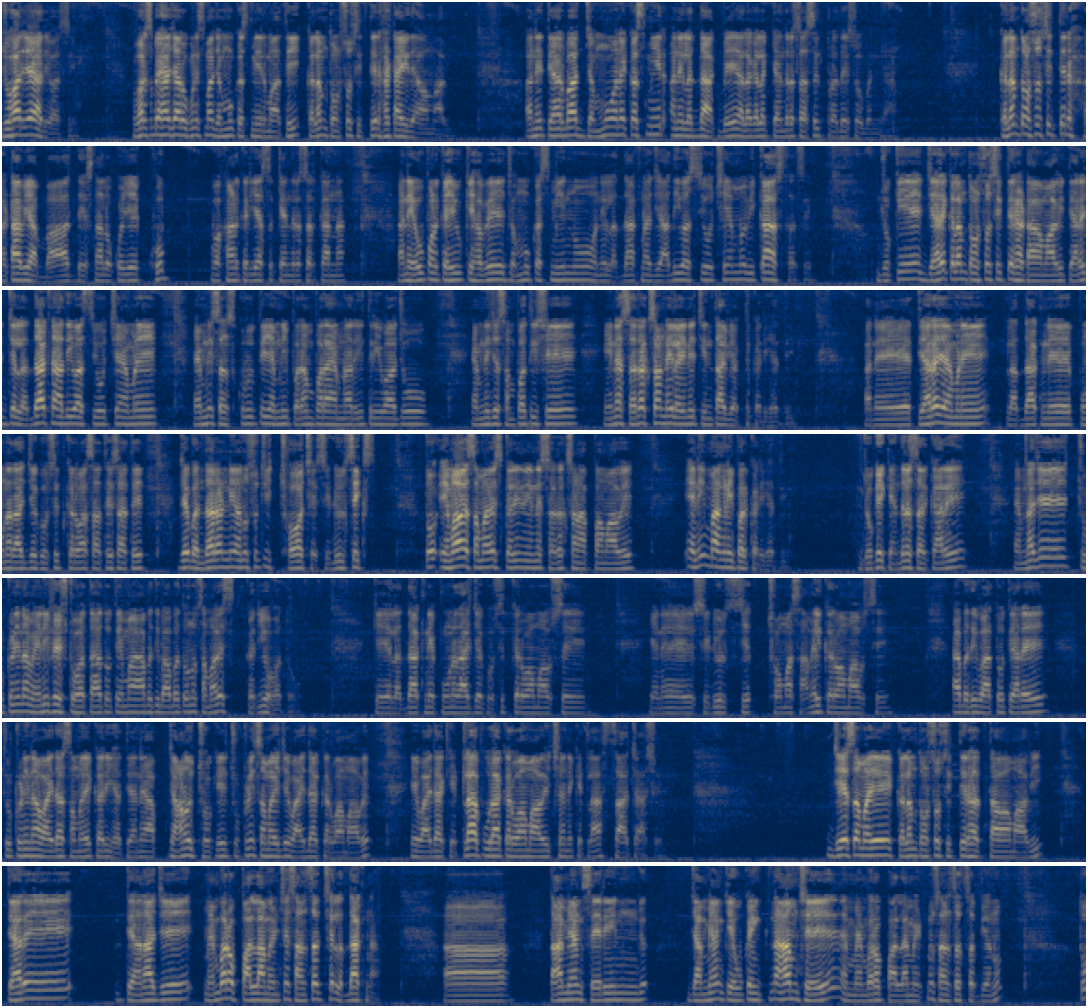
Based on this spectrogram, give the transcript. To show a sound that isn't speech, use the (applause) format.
જોહાર જય આદિવાસી. વર્ષ બે હજાર ઓગણીસમાં જમ્મુ કાશ્મીરમાંથી કલમ ત્રણસો સિત્તેર હટાવી દેવામાં આવી. અને ત્યારબાદ જમ્મુ અને કાશ્મીર અને લદ્દાખ બે અલગ અલગ કેન્દ્ર શાસિત પ્રદેશો બન્યા. કલમ ત્રણસો સિત્તેર હટાવ્યા બાદ દેશના લોકોએ ખૂબ વખાણ કર્યા કેન્દ્ર સરકારના. અને એવું પણ કહ્યું કે હવે જમ્મુ કાશ્મીરનો અને લદ્દાખના જે આદિવાસીઓ છે એમનો વિકાસ થશે. જો કે જ્યારે કલમ ત્રણસો સિત્તેર હટાવવામાં આવી, ત્યારે જે લદ્દાખના આદિવાસીઓ છે, એમણે એમની સંસ્કૃતિ, એમની પરંપરા, એમના રીત રિવાજો એમની જે સંપત્તિ છે, એના સંરક્ષણને લઈને ચિંતા વ્યક્ત કરી હતી. અને ત્યારે જ એમણે લદ્દાખને પૂર્ણ રાજ્ય ઘોષિત કરવા સાથે સાથે જે બંધારણની અનુસૂચિ છ છે, શિડ્યુલ સિક્સ, તો એમાં સમાવેશ કરીને એને સંરક્ષણ આપવામાં આવે એની માંગણી પર કરી હતી. જો કે કેન્દ્ર સરકારે એમના જે ચૂંટણીના મેનિફેસ્ટો હતા, તો તેમાં આ બધી બાબતોનો સમાવેશ કર્યો હતો કે લદ્દાખને પૂર્ણ રાજ્ય ઘોષિત કરવામાં આવશે, એને શિડ્યુલ છ માં સામેલ કરવામાં આવશે. આ બધી વાતો ત્યારે ચૂંટણીના વાયદા સમયે કરી હતી અને આપ જાણો જ છો કે ચૂંટણી સમયે જે વાયદા કરવામાં આવે, એ વાયદા કેટલા પૂરા કરવામાં આવે છે અને કેટલા સાચા છે. જે સમયે કલમ ત્રણસો સિત્તેર હટાવવામાં આવી, ત્યારે ત્યાંના જે મેમ્બર ઓફ પાર્લામેન્ટ છે, સાંસદ છે લદ્દાખના તામ્યાંગ સેરિંગ, જામ્યાંગ કે એવું કંઈક નામ છે મેમ્બર ઓફ પાર્લામેન્ટનું, સાંસદ સભ્યનું. તો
